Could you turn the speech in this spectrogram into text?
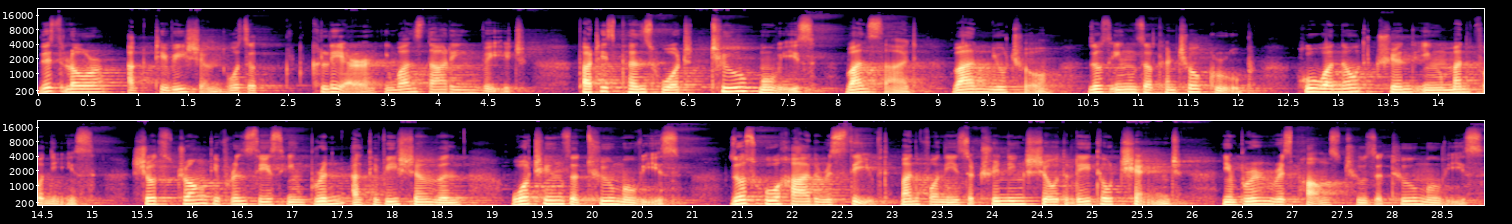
This lower activation was clear in one study in which participants watched two movies, one side, one neutral. Those in the control group, who were not trained in mindfulness, showed strong differences in brain activation when watching the two movies. Those who had received mindfulness training showed little change in brain response to the two movies.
